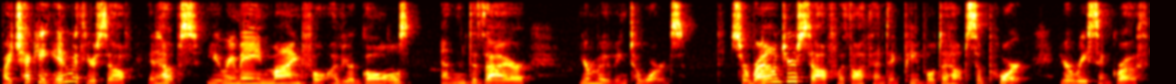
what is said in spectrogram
By checking in with yourself, it helps you remain mindful of your goals and the desire you're moving towards. Surround yourself with authentic people to help support your recent growth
